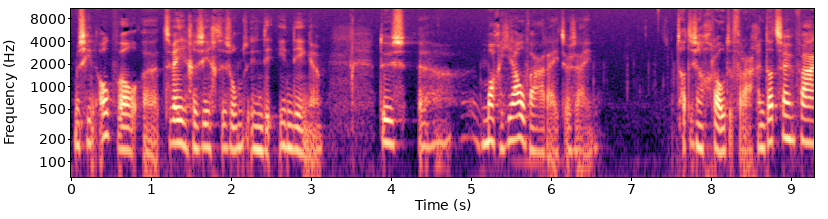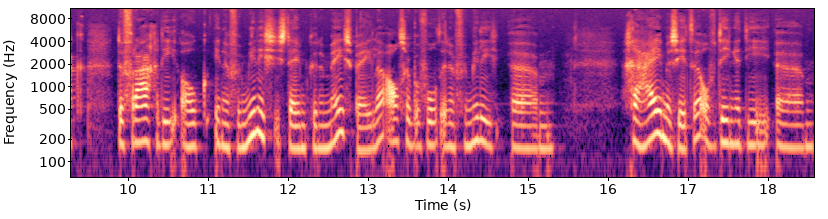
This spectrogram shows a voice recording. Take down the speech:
misschien ook wel uh, twee gezichten soms in, de, in dingen? Dus uh, mag jouw waarheid er zijn? Dat is een grote vraag. En dat zijn vaak de vragen die ook in een familiesysteem kunnen meespelen. Als er bijvoorbeeld in een familie um, geheimen zitten of dingen die um,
